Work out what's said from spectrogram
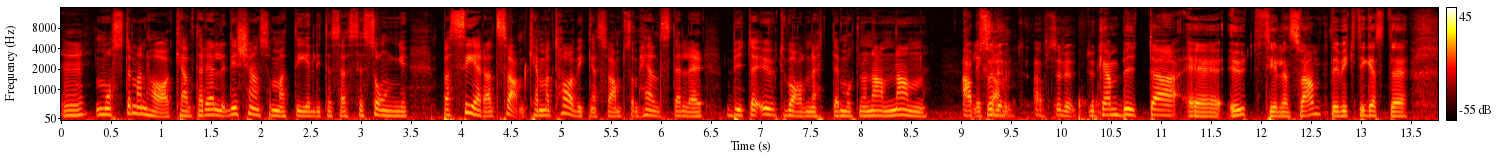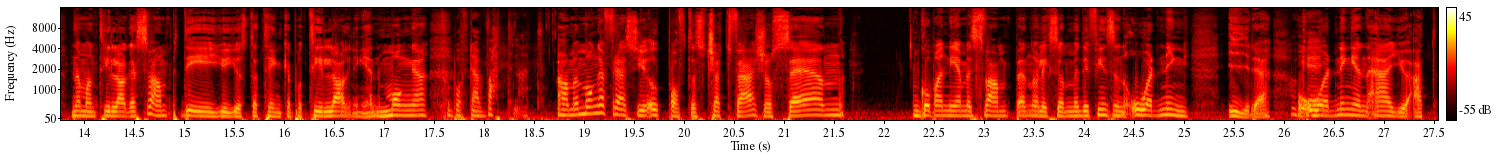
Mm. Måste man ha kantareller? Det känns som att det är lite så här säsongbaserad svamp. Kan man ta vilken svamp som helst eller byta ut valnötter mot någon annan? Absolut, liksom? absolut. Du kan byta eh, ut till en svamp. Det viktigaste när man tillagar svamp det är ju just att tänka på tillagningen. Många Få bort det här vattnet. Ja men många fräser ju upp oftast köttfärs och sen går man ner med svampen och liksom, men det finns en ordning i det. Okej. Och ordningen är ju att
